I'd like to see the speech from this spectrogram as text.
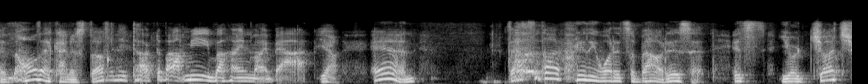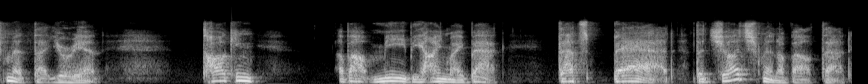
and all that kind of stuff. And they talked about me behind my back. Yeah. And that's not really what it's about, is it? It's your judgment that you're in. Talking about me behind my back. That's bad. The judgment about that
